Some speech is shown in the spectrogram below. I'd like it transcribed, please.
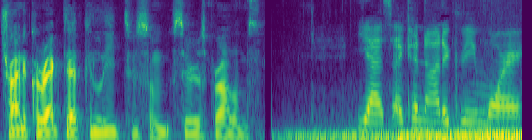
trying to correct that can lead to some serious problems. Yes, I could not agree more.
